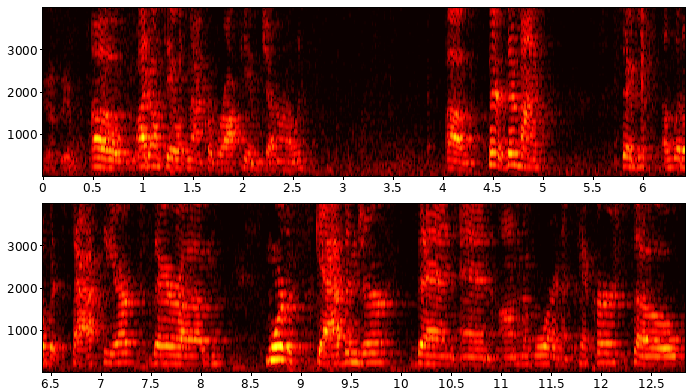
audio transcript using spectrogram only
Yeah, they. Oh, I don't deal with macrobrachium generally. Um, they're they're nice. They're just a little bit sassier. They're um, more of a scavenger than an omnivore and a picker, so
